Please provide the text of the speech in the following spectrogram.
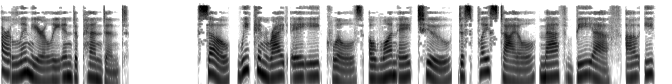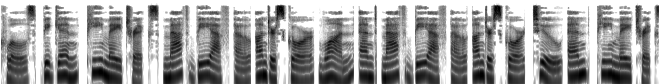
are linearly independent so we can write A equals a one A two display style Math BF a equals begin P matrix Math BF O underscore one and Math BF O underscore two end P matrix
